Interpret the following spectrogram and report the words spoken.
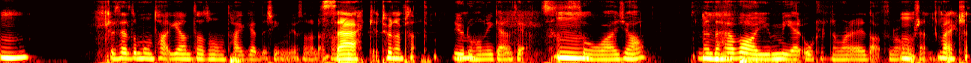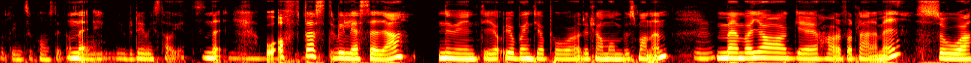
Mm. Speciellt om hon taggade, jag antar att hon taggade Kimmy och sådana där. Säkert, 100%. Det gjorde Mm. hon ju garanterat. Mm. Så ja. Men Mm. det här var ju mer oklart än vad det är idag för några år sedan. verkligen. Så det är inte så konstigt att Nej. hon gjorde det misstaget. Nej. Och oftast vill jag säga, nu är inte, jobbar inte jag på reklamombudsmannen, Mm. men vad jag eh, har fått lära mig så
